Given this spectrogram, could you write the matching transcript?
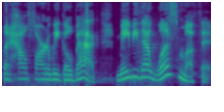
But how far do we go back? Maybe that was Muffin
